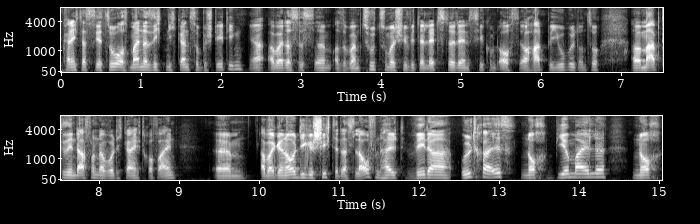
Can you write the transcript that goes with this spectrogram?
kann ich das jetzt so aus meiner Sicht nicht ganz so bestätigen, ja, aber das ist, ähm, also beim Zug zum Beispiel wird der Letzte, der ins Ziel kommt, auch sehr hart bejubelt und so. Aber mal abgesehen davon, da wollte ich gar nicht drauf ein. Ähm, aber genau die Geschichte, dass Laufen halt weder Ultra ist, noch Biermeile, noch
